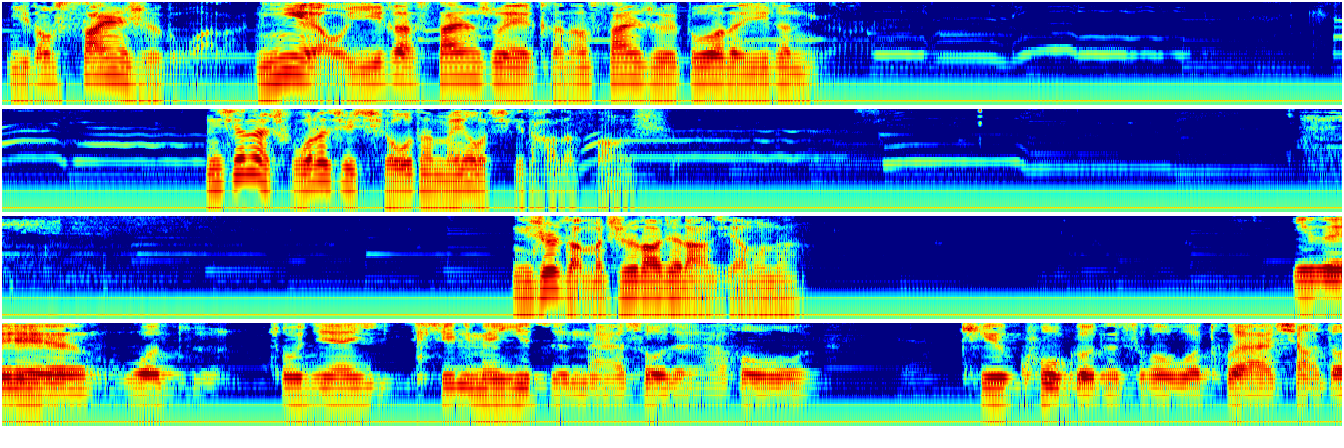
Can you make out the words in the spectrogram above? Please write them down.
你都三十多了，你也有一个三岁，可能三岁多的一个女儿。你现在除了去求她，没有其他的方式。你是怎么知道这档节目呢？因为我中间心里面一直难受的，然后听酷狗的时候，我突然想到。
